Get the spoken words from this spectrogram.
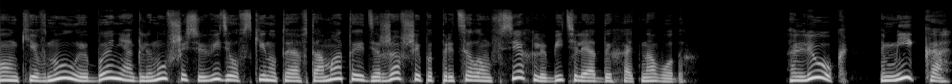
Он кивнул, и Бенни, оглянувшись, увидел вскинутые автоматы, державшие под прицелом всех любителей отдыхать на водах. «Люк! Микка!»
